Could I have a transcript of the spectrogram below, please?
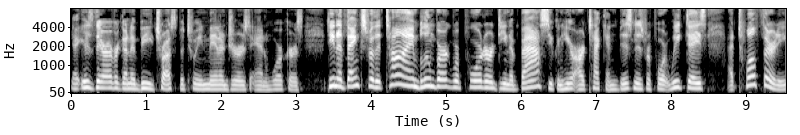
Yeah, is there ever going to be trust between managers and workers? Dina, thanks for the time. Bloomberg reporter Dina Bass. You can hear our tech and business report weekdays at 1230.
